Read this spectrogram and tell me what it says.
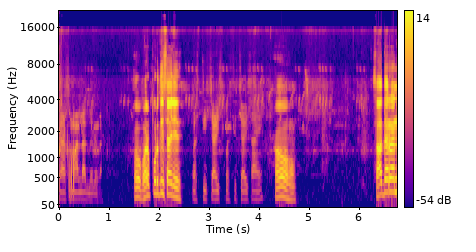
हे असं माल लागलं बघा. हो भरपूर दिसायले पस्तीस चाळीस पस्तीस चाळीस आहे. हो हो. साधारण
